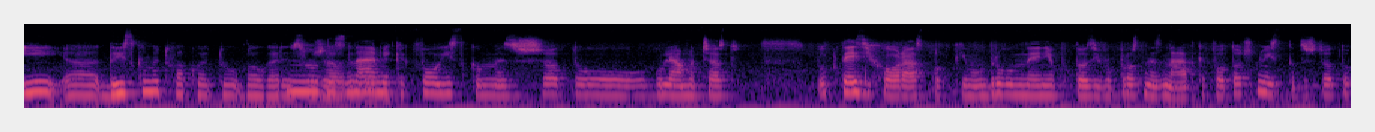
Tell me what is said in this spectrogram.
и а, да искаме това, което България заслужава. Но да знаем да и какво искаме, защото голяма част от, от тези хора, аз пък имам друго мнение по този въпрос, не знаят какво точно искат, защото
